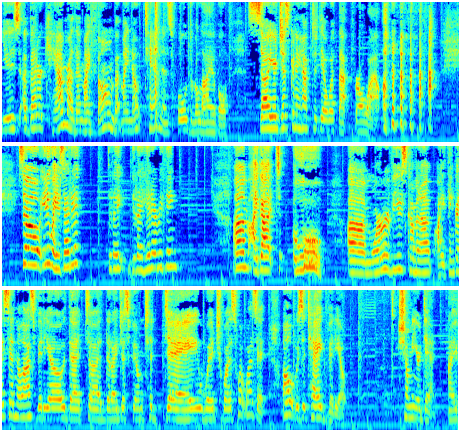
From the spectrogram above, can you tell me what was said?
use a better camera than my phone, but my Note 10 is old reliable. So you're just to have to deal with that for a while. so anyway, is that it? Did I, did I hit everything? Um, I got, oh, uh, more reviews coming up. I think I said in the last video that, uh, that I just filmed today, which was, what was it? Oh, it was a tag video. Show me your dead. I,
